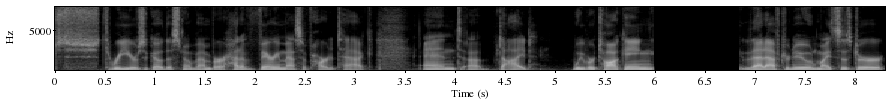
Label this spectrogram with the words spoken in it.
three years ago this November had a very massive heart attack and uh, died. We were talking that afternoon. My sister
